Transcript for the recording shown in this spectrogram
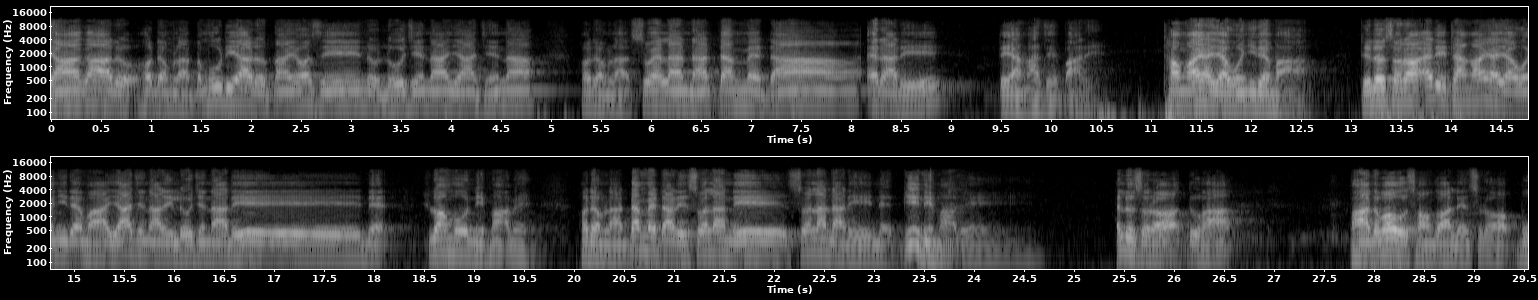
ယာကတို့ဟုတ်တယ်မလားသမုဒိယတို့တန်ရောစင်တို့လိုချင်တာရချင်တာဟုတ်တယ်မလားဆွဲလန်းတာတတ်မဲ့တာအဲ့ဒါတွေ150ပါတယ်1500ရာဝန်ကြီးထဲမှာ ဒီလိုဆိုတော့အဲ့ဒီ1500ရာဝန်ကြီးထဲမှာရကျင်တာတွေလိုချင်တာတွေနဲ့လွှမ်းမိုးနေမှာပဲဟုတ်တယ်မလားတတ်မဲ့တာတွေဆွဲလန်းနေဆွဲလန်းတာတွေနဲ့ပြည့်နေမှာပဲအဲ့လိုဆိုတော့သူဟာဘာသဘောကိုဆောင်သွားလဲဆိုတော့ပူ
